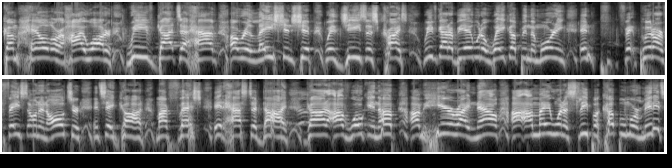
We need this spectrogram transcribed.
Come hell or high water. We've got to have a relationship with Jesus Christ. We've got to be able to wake up in the morning and f- put our face on an altar and say, God, my flesh, it has to die. God, I've woken up. I'm here right now. I, I may want to sleep a couple more minutes,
